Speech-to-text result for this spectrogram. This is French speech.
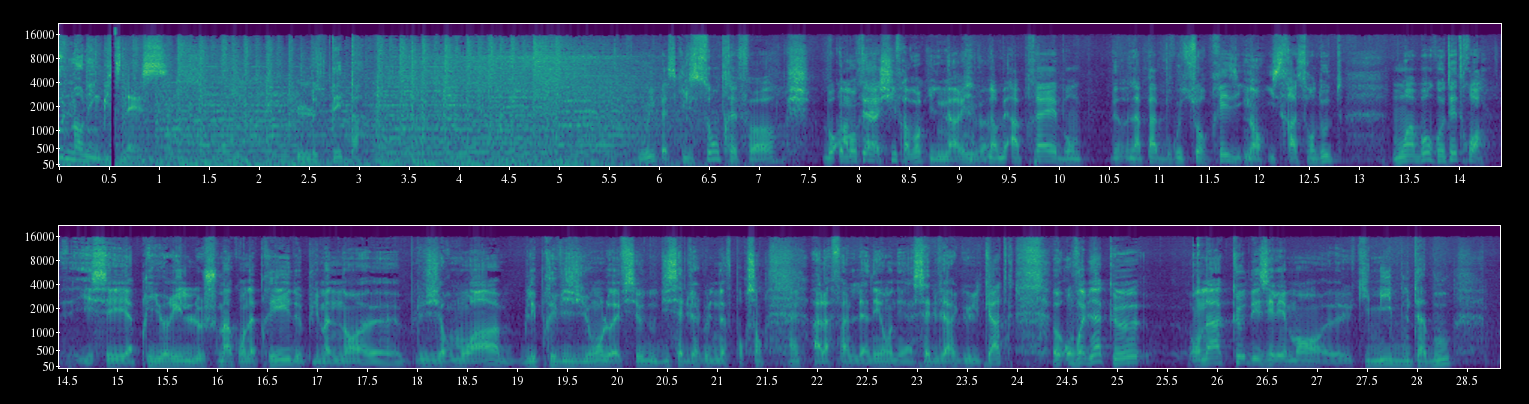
Good Morning Business. Le débat. Oui, parce qu'ils sont très forts. Bon, Commenter un chiffre avant qu'il n'arrive. Non, mais après, bon, on n'a pas beaucoup de surprises. Non. Il, sera sans doute moins bon qu'au T3. C'est a priori le chemin qu'on a pris depuis maintenant euh, plusieurs mois. Les prévisions, le FCE nous dit 7,9%. À la fin de l'année, on est à 7,4%. Euh, on voit bien que on n'a que des éléments euh, qui, mis bout à bout,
